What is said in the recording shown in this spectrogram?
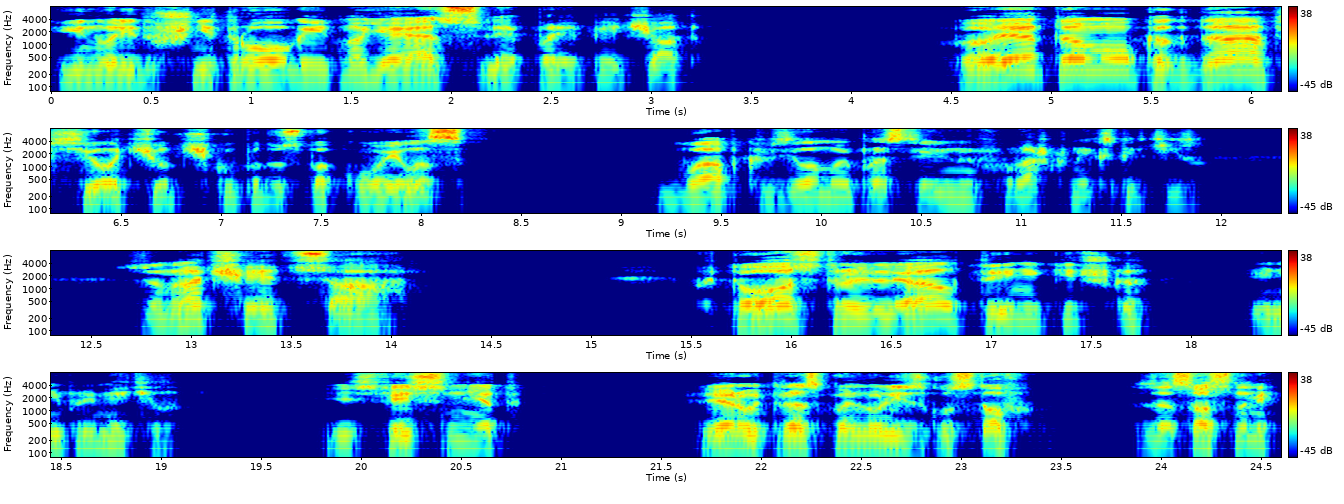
инвалидов не трогает, но если припечет. Поэтому, когда все чуточку подуспокоилось, бабка взяла мою простреленную фуражку на экспертизу. Значится... Кто стрелял, ты, Никитушка, и не приметил. Естественно, нет. Первый раз пальнули из кустов, за соснами.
